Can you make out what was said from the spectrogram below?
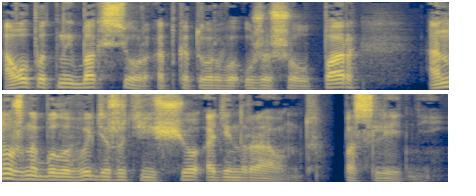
а опытный боксер, от которого уже шел пар, а нужно было выдержать еще один раунд, последний.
